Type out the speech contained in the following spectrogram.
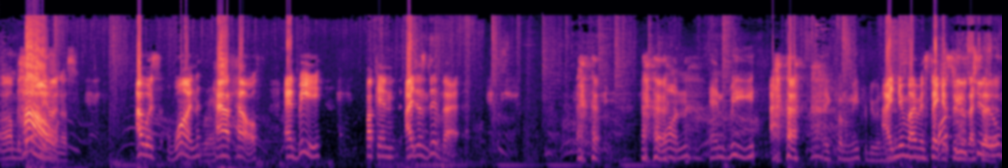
Um, but How? behind us. I was one, half health, and B, fucking, I just did that. One, and B, make fun of me for doing that. I knew my mistake Fuck as soon you, as I said Q. it.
